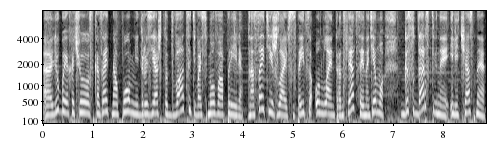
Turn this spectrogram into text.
Э, Люба, я хочу сказать, напомнить, друзья, что 28 апреля на сайте Ижлайв состоится онлайн-трансляция на тему «Государственная или частная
